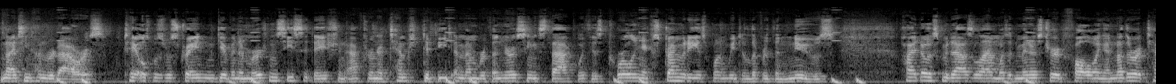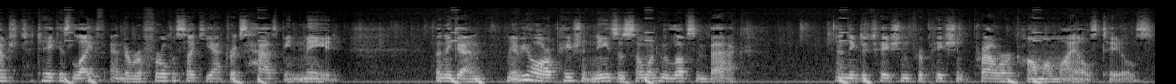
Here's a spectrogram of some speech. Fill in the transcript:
1900 hours. Tails was restrained and given emergency sedation after an attempt to beat a member of the nursing staff with his twirling extremities when we delivered the news. High dose midazolam was administered following another attempt to take his life, and a referral to psychiatrics has been made. Then again, maybe all our patient needs is someone who loves him back. Ending dictation for patient Prower, comma Miles Tails.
